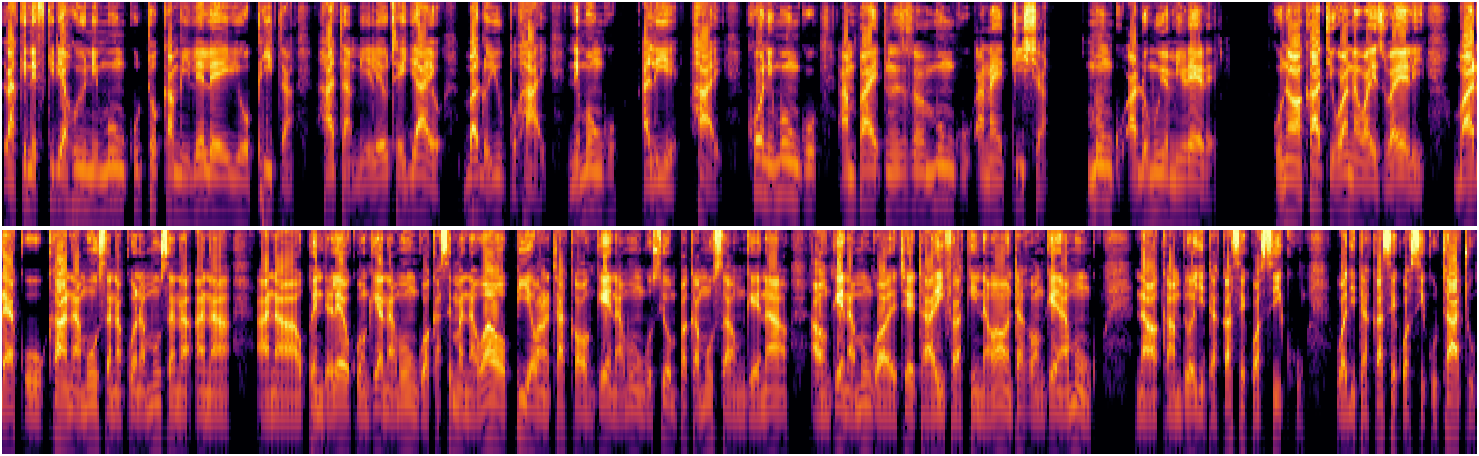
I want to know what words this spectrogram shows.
Lakini fikiria huyu ni mungu toka milele iliyopita hata milele yote ijayo bado yupo hai. Ni mungu aliye hai. Kwao ni mungu ambaye tunaweza kusema mungu anayetisha. Mungu adumuyo milele kuna wakati wana wa israeli baada ya kukaa na musa na kuona musa na, ana, ana upendeleo kuongea na mungu akasema na wao pia wanataka waongee na mungu. Sio mpaka musa aongee nao aongee na mungu awaletee taarifa lakini na wao wanataka waongee na mungu. Na wakaambiwa wajitakase kwa siku wajitakase kwa siku tatu.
